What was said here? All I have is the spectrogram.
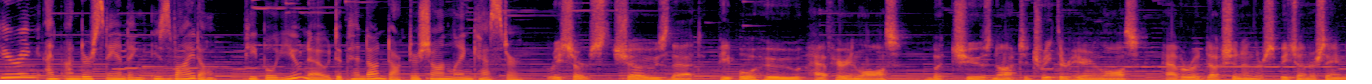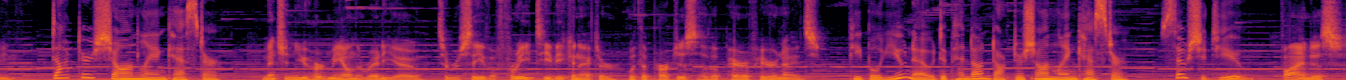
Hearing and understanding is vital. People you know depend on Dr. Sean Lancaster. Research shows that people who have hearing loss but choose not to treat their hearing loss have a reduction in their speech understanding. Dr. Sean Lancaster. Mention you heard me on the radio to receive a free TV connector with the purchase of a pair of hearing aids. People you know depend on Dr. Sean Lancaster. So should you. Find us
